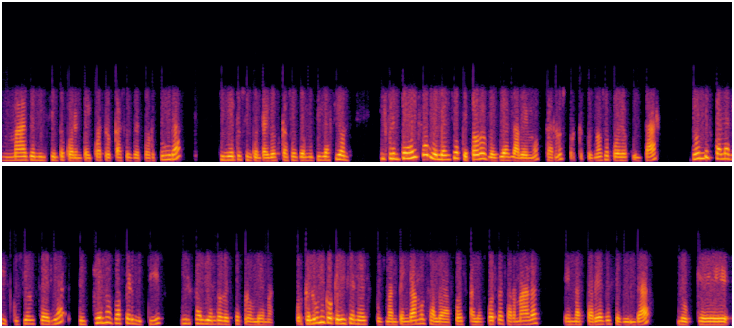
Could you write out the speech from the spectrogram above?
más de 1.144 casos de tortura, 552 casos de mutilación. Y frente a esa violencia que todos los días la vemos, Carlos, porque pues no se puede ocultar, ¿Dónde está la discusión seria de qué nos va a permitir ir saliendo de este problema? Porque lo único que dicen es, pues mantengamos a, la, a las Fuerzas Armadas en las tareas de seguridad, lo que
